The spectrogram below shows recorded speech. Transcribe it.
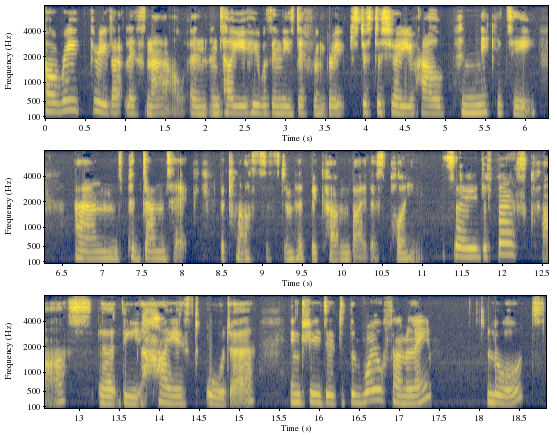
I'll read through that list now and, and tell you who was in these different groups just to show you how pernickety and pedantic the class system had become by this point. So, the first class, uh, the highest order, included the royal family, lords,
